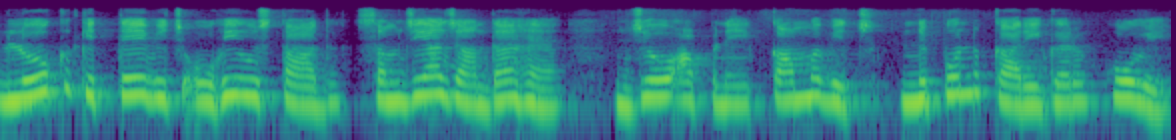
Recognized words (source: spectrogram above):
ਲੋਕ ਕਿੱਤੇ ਵਿੱਚ ਉਹੀ ਉਸਤਾਦ ਸਮਝਿਆ ਜਾਂਦਾ ਹੈ ਜੋ ਆਪਣੇ ਕੰਮ ਵਿੱਚ ਨਿਪੁੰਨ ਕਾਰੀਗਰ ਹੋਵੇ।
